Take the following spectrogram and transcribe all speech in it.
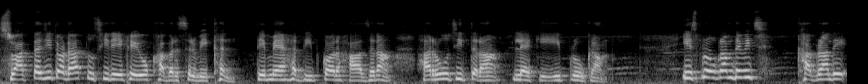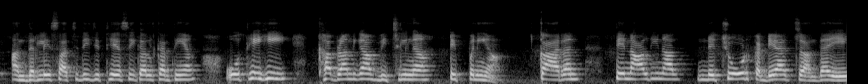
ਸਵਾਗਤ ਹੈ ਜੀ ਤੁਹਾਡਾ। ਤੁਸੀਂ ਦੇਖ ਰਹੇ ਹੋ ਖਬਰ ਸਰਵੇਖਣ ਤੇ ਮੈਂ ਹਰਦੀਪ ਕੌਰ ਹਾਜ਼ਰ ਹਾਂ ਹਰ ਰੋਜ਼ ਦੀ ਤਰ੍ਹਾਂ ਲੈ ਕੇ ਇਹ ਪ੍ਰੋਗਰਾਮ। ਇਸ ਪ੍ਰੋਗਰਾਮ ਦੇ ਵਿੱਚ ਖਬਰਾਂ ਦੇ ਅੰਦਰਲੇ ਸੱਚ ਦੀ ਜਿੱਥੇ ਅਸੀਂ ਗੱਲ ਕਰਦੇ ਹਾਂ, ਉਥੇ ਹੀ ਖਬਰਾਂ ਦੀਆਂ ਵਿਚਲੀਆਂ ਟਿੱਪਣੀਆਂ ਕਾਰਨ ਤੇ ਨਾਲ ਦੀ ਨਾਲ ਨਿਚੋੜ ਕੱਢਿਆ ਜਾਂਦਾ ਏ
